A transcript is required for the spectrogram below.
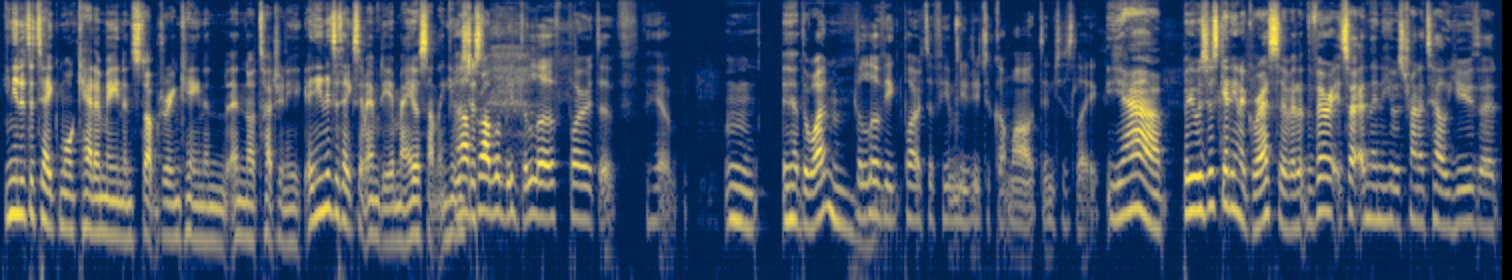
he needed to take more ketamine and stop drinking and, and not touch any and he needed to take some MDMA or something. He was Uh, just probably the love part of him, yeah, the what the loving part of him needed to come out and just like yeah but he was just getting aggressive. And at the very so and then he was trying to tell you that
